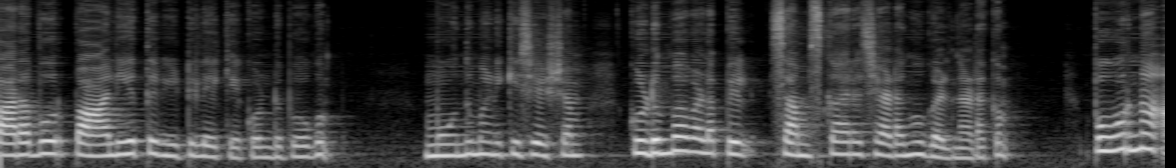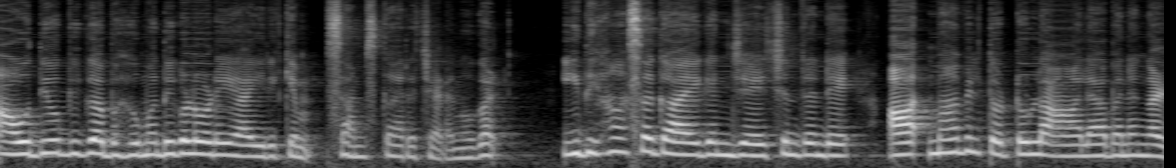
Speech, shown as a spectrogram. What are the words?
പറവൂർ പാലിയത്ത് വീട്ടിലേക്ക് കൊണ്ടുപോകും. മൂന്നു മണിക്ക് ശേഷം കുടുംബവളപ്പിൽ സംസ്കാര ചടങ്ങുകൾ നടക്കും. പൂർണ ഔദ്യോഗിക ബഹുമതികളോടെയായിരിക്കും സംസ്കാര ചടങ്ങുകൾ. ഇതിഹാസ ഗായകൻ ജയചന്ദ്രന്റെ ആത്മാവിൽ തൊട്ടുള്ള ആലാപനങ്ങൾ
